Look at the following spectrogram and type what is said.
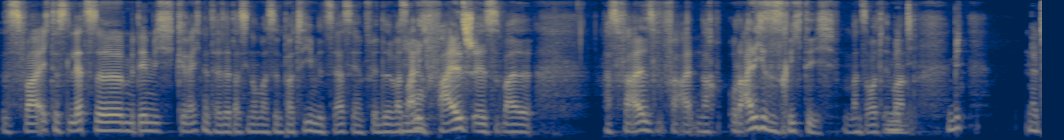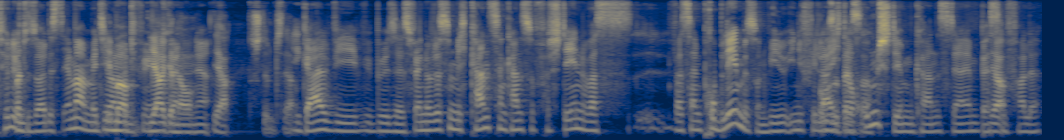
das war echt das Letzte, mit dem ich gerechnet hätte, dass ich nochmal Sympathie mit Cersei empfinde, was ja. eigentlich falsch ist, weil was für alles, für, nach, oder eigentlich ist es richtig. Man sollte immer. Mit, mit, natürlich, man, du solltest immer mit jemandem mitfühlen ja, genau. Ja. ja, stimmt, ja. Egal wie, wie böse es ist. Wenn du das nämlich kannst, dann kannst du verstehen, was, was sein Problem ist und wie du ihn vielleicht auch umstimmen kannst, ja, im besten ja. Falle.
